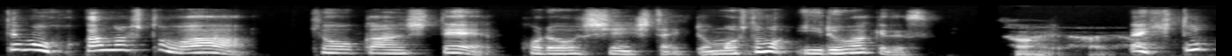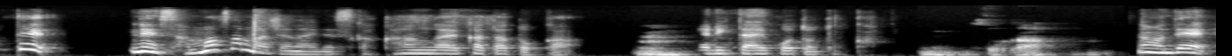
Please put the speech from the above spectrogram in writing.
でも他の人は共感してこれを支援したいって思う人もいるわけです。はいはいはい。で人ってね、様々じゃないですか。考え方とか、うん。やりたいこととか。うん、そうだ。なので、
